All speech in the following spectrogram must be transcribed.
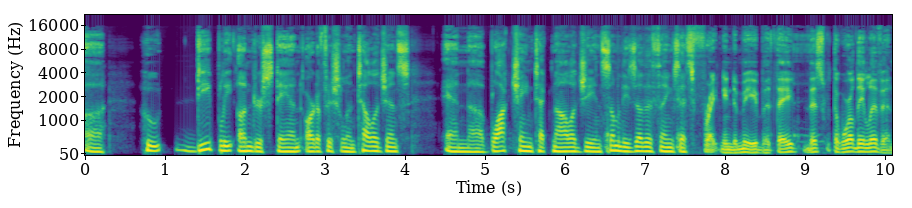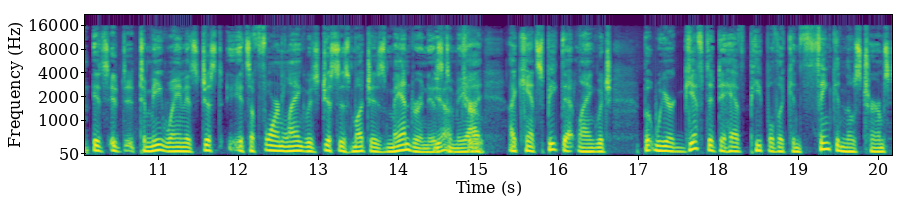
uh, who deeply understand artificial intelligence and uh, blockchain technology and some of these other things. That's frightening to me, but they this the world they live in. It's it, to me, Wayne. It's just it's a foreign language just as much as Mandarin is Yeah, to me. true. I I can't speak that language, but we are gifted to have people that can think in those terms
